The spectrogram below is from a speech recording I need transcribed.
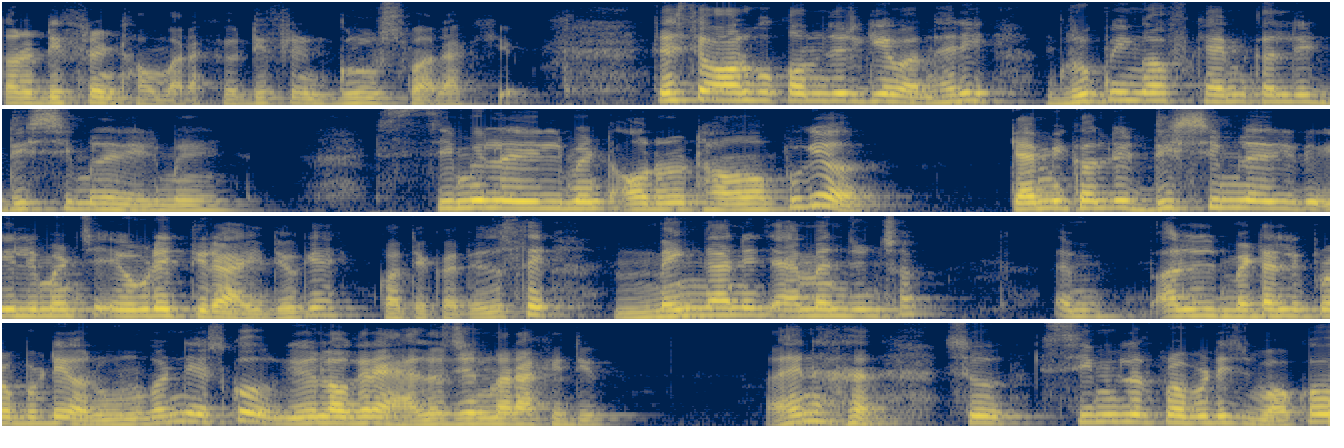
तर डिफ्रेन्ट ठाउँमा राख्यो डिफ्रेन्ट ग्रुप्समा राखियो। त्यस्तै अर्को कमजोरी के भन्दाखेरि grouping of chemically dissimilar element similar element अरू ठाउँमा पुग्यो केमिकल्ली डिसिमिलर इलिमेन्ट चाहिँ एउटैतिर आइदियो क्या कतै कतै जस्तै मेङ्गानिज एमएन जुन छ अलि मेटालिक प्रपर्टीहरू हुनुपर्ने यसको यो लगेर हेलोजेनमा राखिदियो होइन? सो सिमिलर प्रपर्टिज भएको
